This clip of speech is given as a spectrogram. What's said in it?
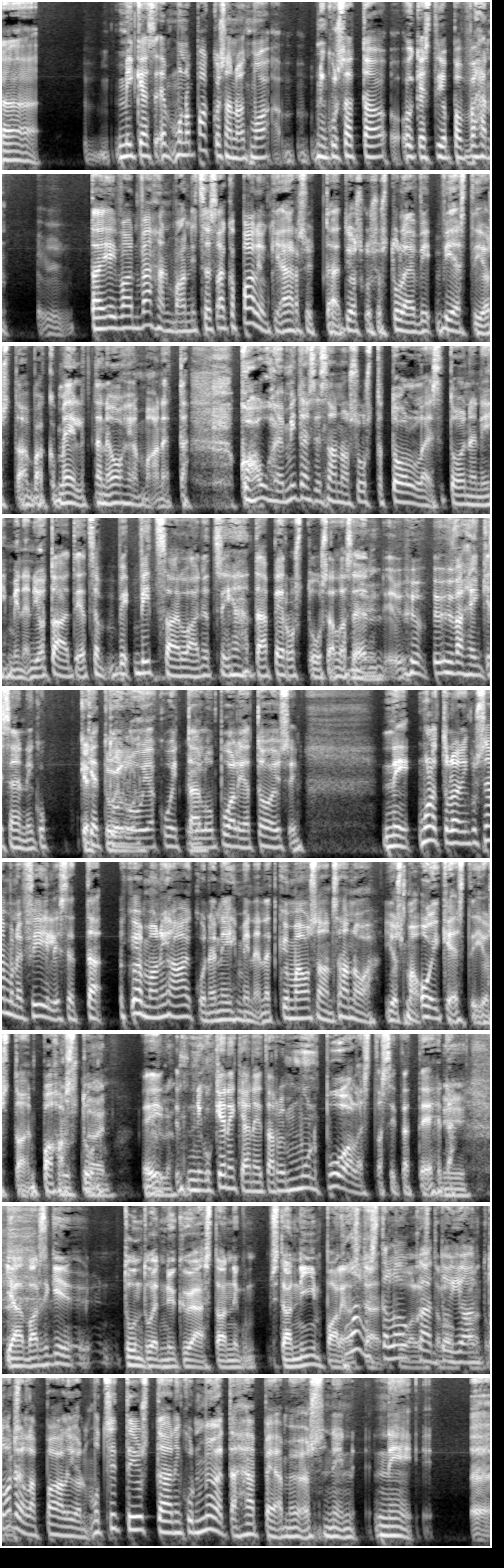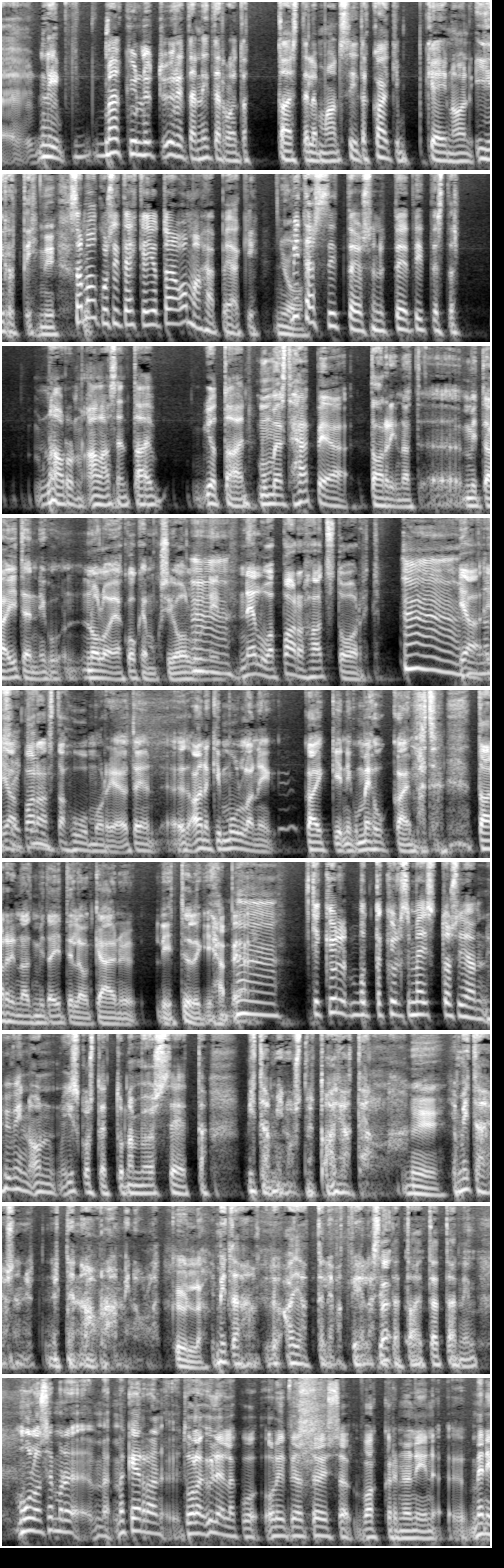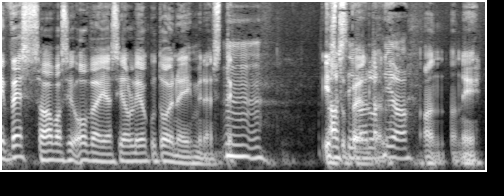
mikä se, mun on pakko sanoa, että mua niin kuin saattaa oikeasti jopa vähän, tai ei vaan vähän, vaan itse asiassa aika paljonkin ärsyttää, että joskus jos tulee vi- viesti jostain vaikka meille tänne ohjelmaan, että kauhean, miten se sanoo susta tolleen se toinen ihminen, jotain, että vi- vitsaillaan, että siihenhän tämä perustuu sellaiseen Niin. hy- hyvähenkiseen niin kuin Kettuiluun. kettuiluun ja kuittailuun puoli ja toisin. Niin mulle tulee niinku semmoinen fiilis, että kyllä mä oon ihan aikuinen ihminen, että kyllä mä osaan sanoa, jos mä oikeasti jostain pahastun. Ei, kyllä. et niinku kenenkään ei tarvitse mun puolesta sitä tehdä. Niin. Ja varsinkin tuntuu, että nykyään sitä on niin, kuin, sitä on niin paljon Puolesta sitä loukkaantujia on loukkaantumista. todella paljon, mutta sitten just tämä niinku myötähäpeä myös, niin, niin, äh, niin mä kyllä nyt yritän itse ruveta taistelemaan siitä kaikin keinoin irti. Niin. Samoin kuin sitten ehkä jotain oma häpeäkin. Joo. Mitäs sitten, jos sä nyt teet itsestäsi naurun alasen tai jotain? Mun mielestä häpeä tarinat, mitä itse niin noloja kokemuksia ollut, mm. niin ne luo parhaat storit. Mm, ja, no ja sekin. parasta huumoria, joten ainakin mulla niin kaikki niin kuin mehukkaimmat tarinat, mitä itselle on käynyt, liittyy jotenkin häpeään. Mm. Ja kyllä, mutta kyllä se meistä tosiaan hyvin on iskostettuna myös se, että mitä minusta nyt ajatellaan. Niin, Ja mitä jos ne nyt, nyt ne nauraa minulle? kyllä. Ja mitä ajattelevat vielä sitä Mä- tai tätä, niin Mulla on semmoinen, mä, mä kerran tuolla Ylellä, kun olin vielä töissä vakkarina, niin menin vessaan, avasin oven ja siellä oli joku toinen ihminen sitten mm. Asioilla, joo. An, niin.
